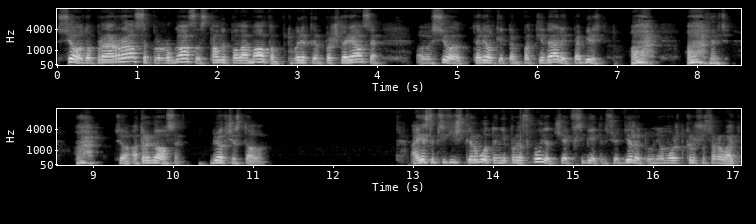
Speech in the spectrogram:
Все, то проорался, проругался, столы поломал, там табуретками пошвырялся, э, все, тарелки там подкидали, побились. А, а, а, все, отрыгался, легче стало. А если психическая работа не происходит, человек в себе это все держит, у него может крышу сорвать.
